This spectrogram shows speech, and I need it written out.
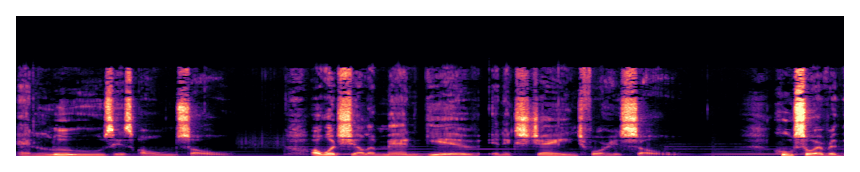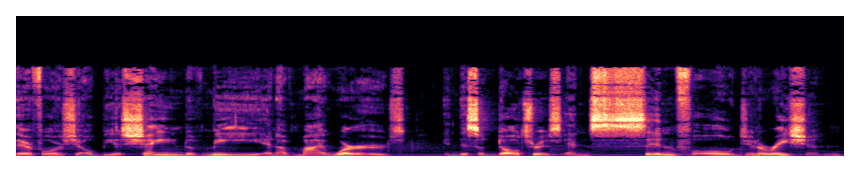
and lose his own soul? Or what shall a man give in exchange for his soul? Whosoever therefore shall be ashamed of me and of my words in this adulterous and sinful generation,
